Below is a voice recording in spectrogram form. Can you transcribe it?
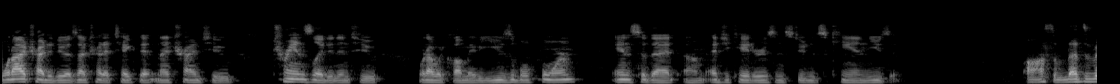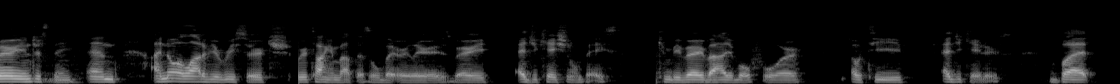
What I try to do is I try to take that and I try to translate it into what I would call maybe usable form, and so that um, educators and students can use it. Awesome. That's very interesting. And I know a lot of your research, we were talking about this a little bit earlier, is very educational based. It can be very valuable for OT educators. But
